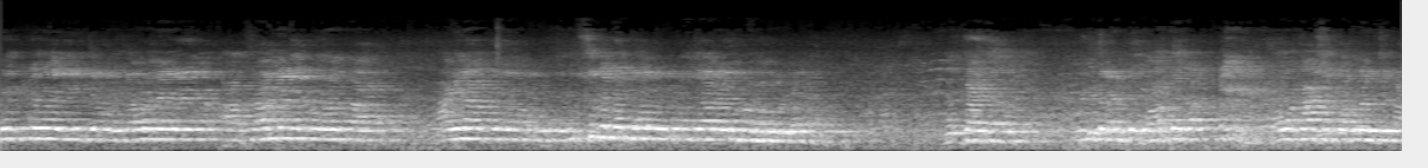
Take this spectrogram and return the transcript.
ನಿತ್ಯ ఈ ಅಂತ ಆಯ್ನಾತ ಉತ್ಸುಕತೆ ತೋರಿದ್ದಾರೆ ಅಂತ ಇಂದು ಎರಡು ಮಾತದ ಅವಕಾಶ ಕೊಡಲಿನ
